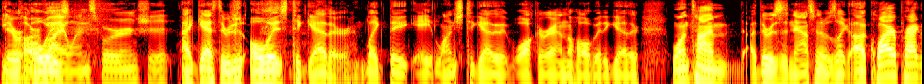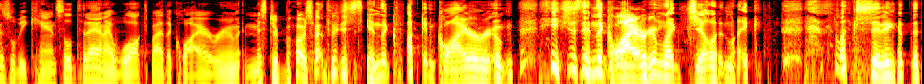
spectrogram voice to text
He'd they were carve always violins for her and shit. I guess they were just always together. Like they ate lunch together, they'd walk around the hallway together. One time uh, there was an announcement. It was like uh, choir practice will be canceled today, and I walked by the choir room, and Mr. Bozart was just in the fucking choir room. He's just in the choir room, like chilling, like like sitting at the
